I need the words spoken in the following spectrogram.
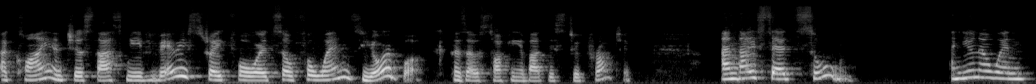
a client just asked me very straightforward, so for when's your book? Because I was talking about these two projects. And I said, soon. And you know, when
